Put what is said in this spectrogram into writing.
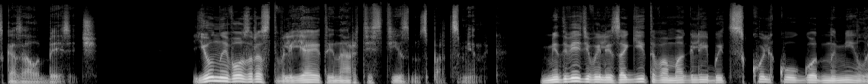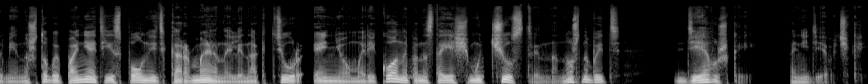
сказал Безич. Юный возраст влияет и на артистизм спортсменок. Медведева или Загитова могли быть сколько угодно милыми, но чтобы понять и исполнить Кармен или Ноктюр Эннио Мариконы по-настоящему чувственно, нужно быть девушкой, а не девочкой.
